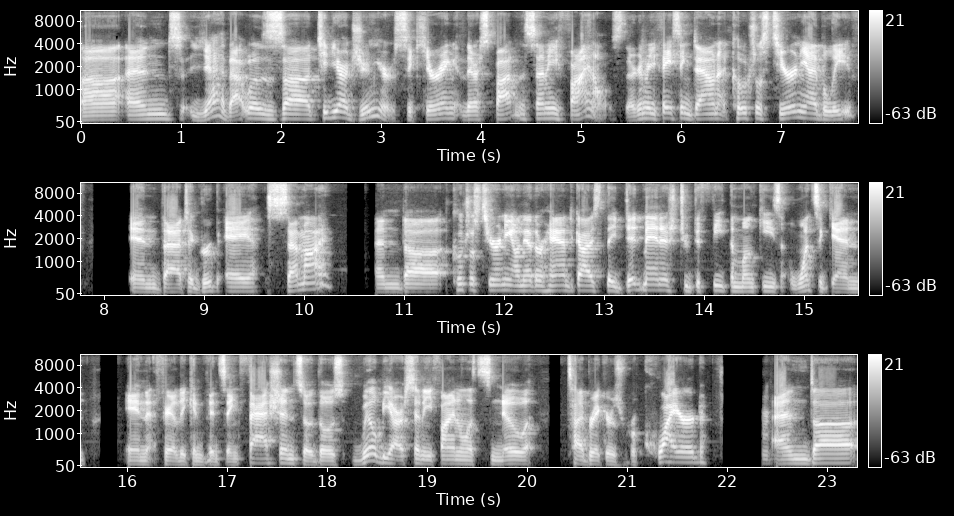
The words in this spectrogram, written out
Uh, and yeah, that was uh, TDR Juniors securing their spot in the semifinals. They're going to be facing down at Coachless Tyranny, I believe, in that Group A semi. And uh, Coachless Tyranny, on the other hand, guys, they did manage to defeat the Monkeys once again in fairly convincing fashion. So those will be our semifinalists. No tiebreakers required. And uh,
